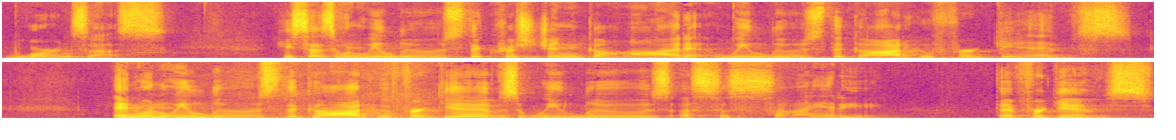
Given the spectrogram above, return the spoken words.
warns us, he says when we lose the Christian God, we lose the God who forgives. And when we lose the God who forgives, we lose a society that forgives.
